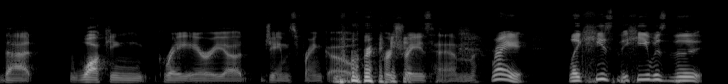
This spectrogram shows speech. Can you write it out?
that walking gray area james franco Right. portrays him Right. Like he's he was the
